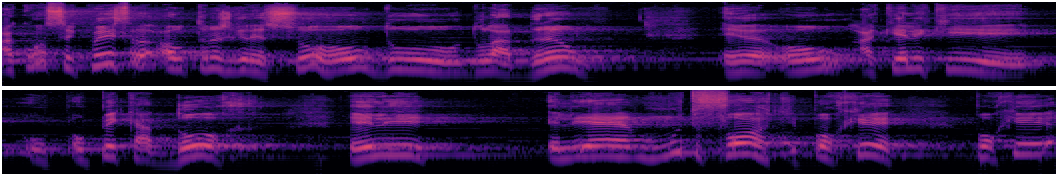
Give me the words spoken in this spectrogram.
a consequência ao transgressor ou do, do ladrão, é, ou aquele que, o, o, pecador, ele, ele é muito forte, porque, porque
